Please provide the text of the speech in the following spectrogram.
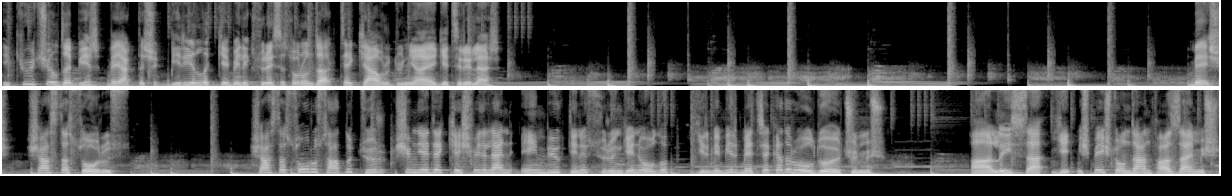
2-3 yılda bir ve yaklaşık 1 yıllık gebelik süresi sonunda tek yavru dünyaya getirirler. Beş, Shastasaurus Shastasaurus adlı tür şimdiye dek keşfedilen en büyük deniz sürüngeni olup 21 metre kadar olduğu ölçülmüş. Ağırlığı ise 75 tondan fazlaymış.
